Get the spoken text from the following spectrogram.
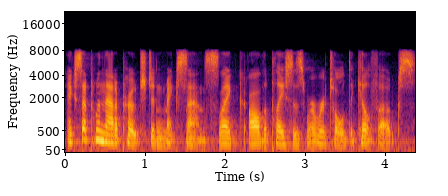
Except when that approach didn't make sense, like all the places where we're told to kill folks.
